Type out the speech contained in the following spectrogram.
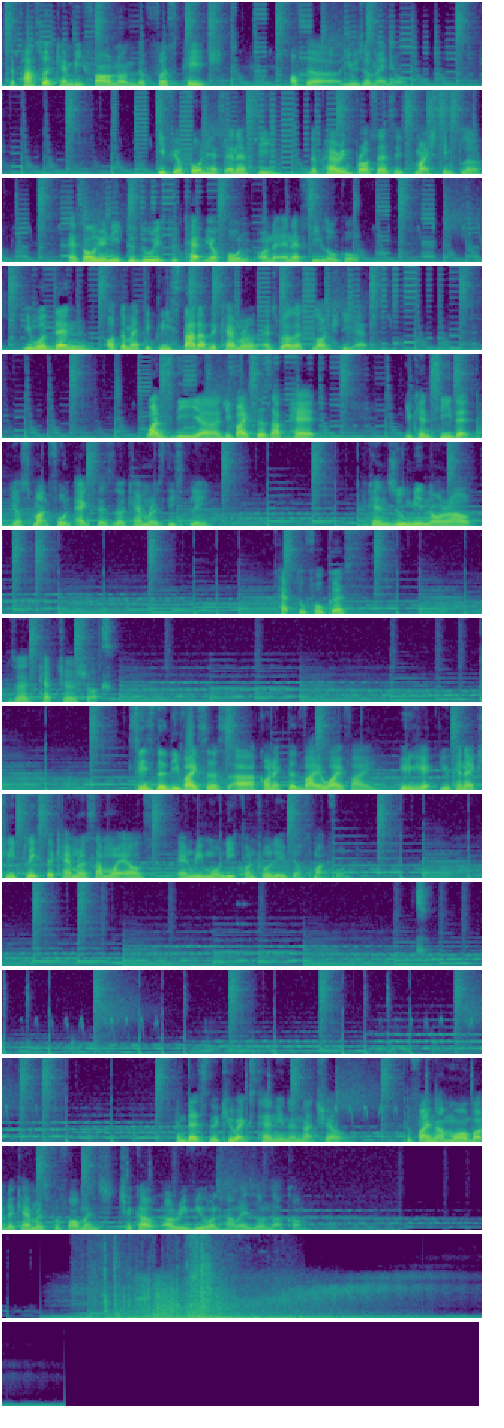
The password can be found on the first page of the user manual. If your phone has NFC, the pairing process is much simpler, as all you need to do is to tap your phone on the NFC logo. It will then automatically start up the camera as well as launch the app. Once the uh, devices are paired, you can see that your smartphone acts as the camera's display. You can zoom in or out, tap to focus, as well as capture a shot. Since the devices are connected via Wi-Fi, you, can actually place the camera somewhere else and remotely control it with your smartphone. And that's the QX10 in a nutshell. To find out more about the camera's performance, check out our review on hardwarezone.com.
